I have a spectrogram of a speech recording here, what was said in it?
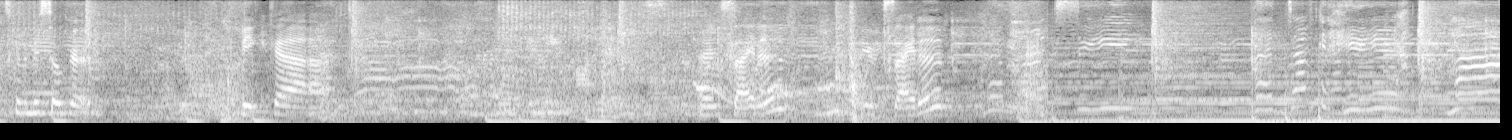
it's gonna be so good. Vika. Are you excited? Are you excited? Okay.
